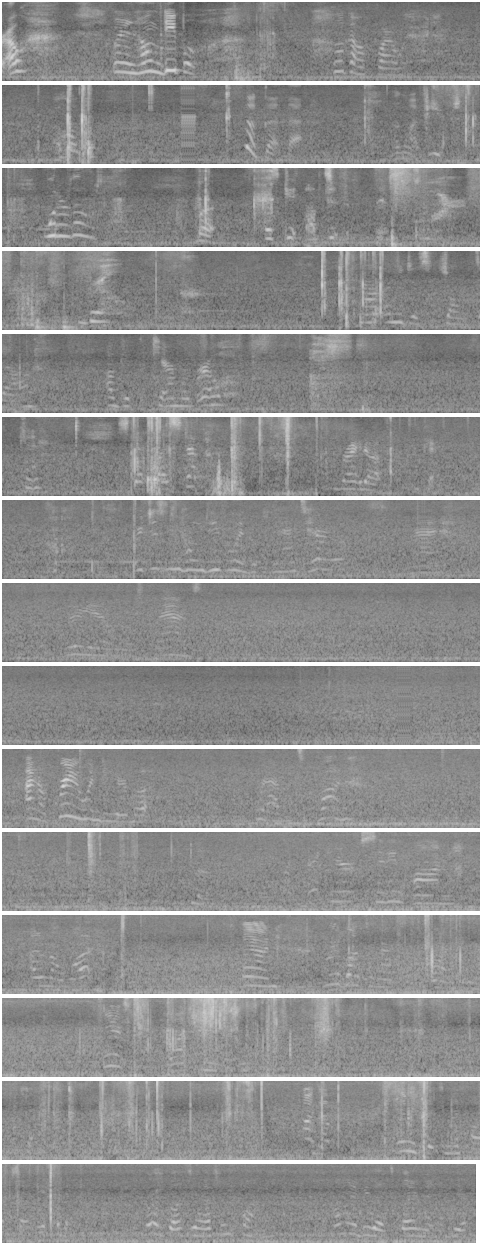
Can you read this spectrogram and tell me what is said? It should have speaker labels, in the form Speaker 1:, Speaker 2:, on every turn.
Speaker 1: bro. We're in Home Depot. Look how far we're at. Oh. Look at that. Look at my peeps. What are those? But let's get up to this floor. Bro. Now let me just jump down. I'll get the camera, bro. Okay. Step by step. Right up. Okay. We're just in Home Depot in the plants area. Man, look at those plants. I know, pretty windy here, but we're having some fun. Look, right here, sitting on, I don't know what, and we're about to have some fun here. Just watch me. Hold up. Let me fix my pop socket. Okay. We're about to have some fun. I'm gonna be that Spider-Man up here.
